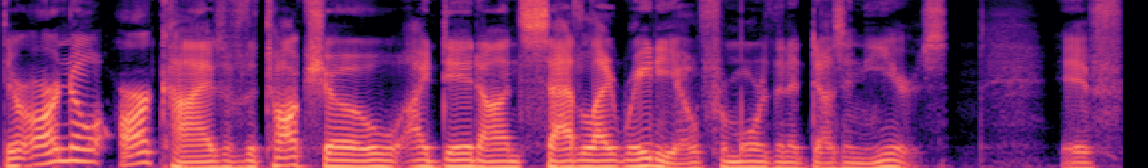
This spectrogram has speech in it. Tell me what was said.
There are no archives of the talk show I did on satellite radio for more than a dozen years. If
